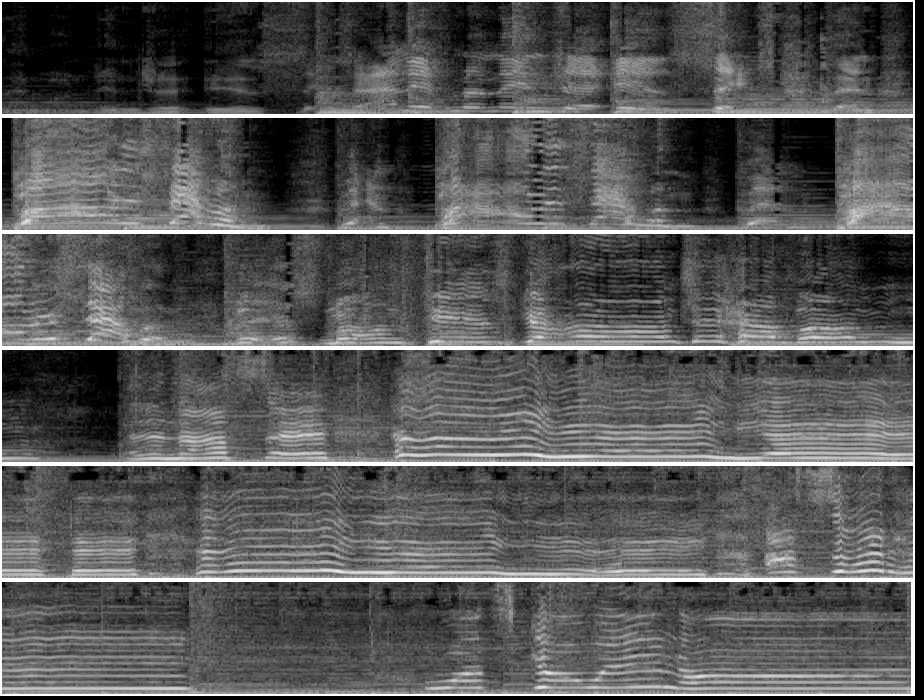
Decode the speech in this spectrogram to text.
Lemon Ninja is six. And if my ninja is six, then pound is seven. Then pound is seven. Then pound is seven. This monkey's gone to heaven. And I say, I said, hey, what's going on?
